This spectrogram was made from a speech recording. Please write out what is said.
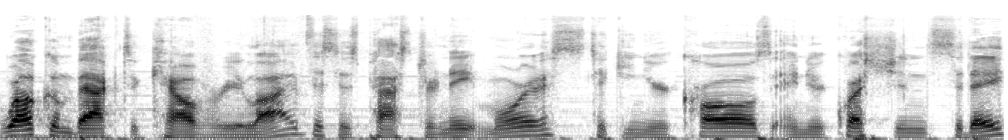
Welcome back to Calvary Live. This is Pastor Nate Morris taking your calls and your questions today.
